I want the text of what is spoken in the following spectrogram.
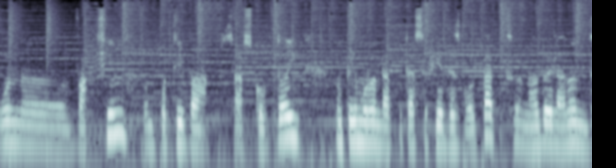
un uh, vaccin împotriva SARS-CoV-2 în primul rând ar putea să fie dezvoltat, în al doilea rând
